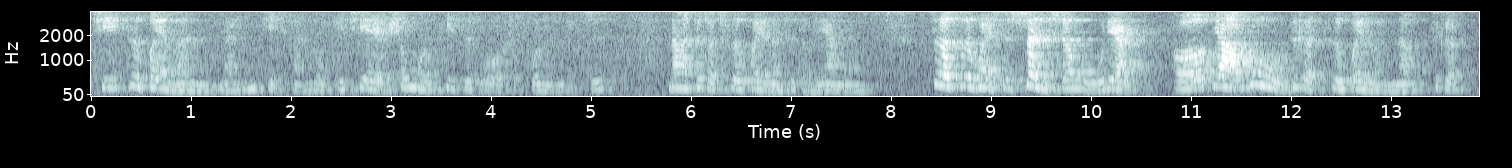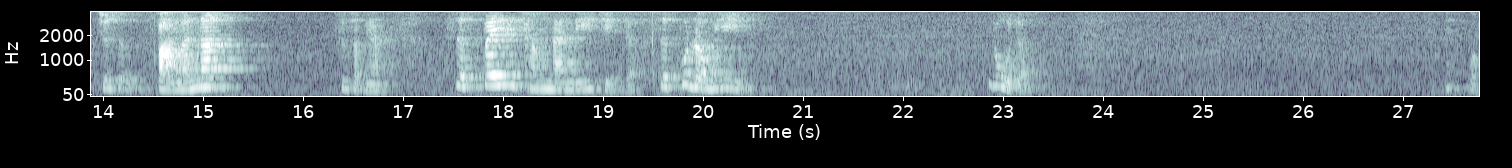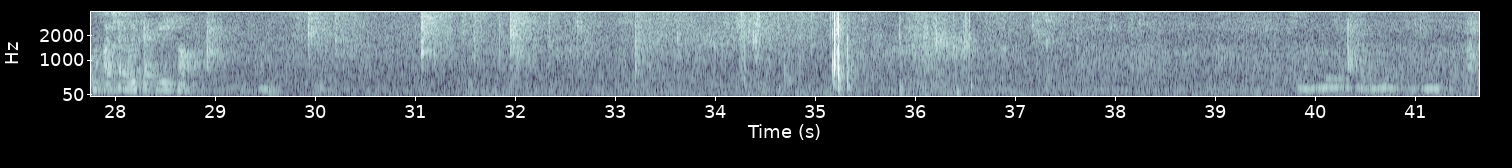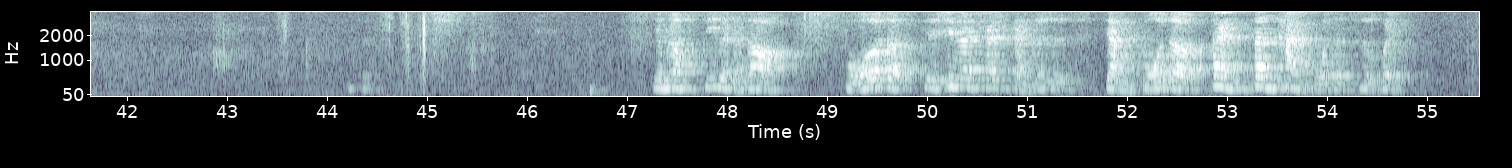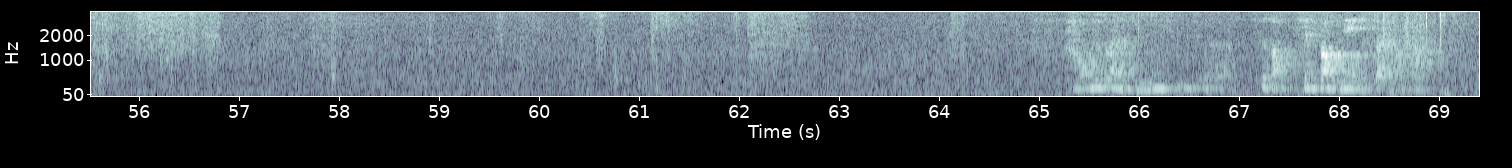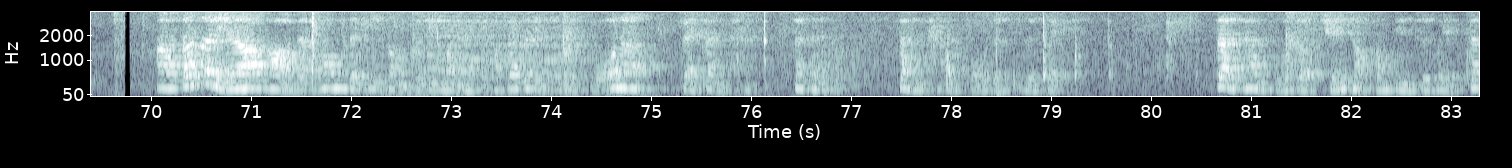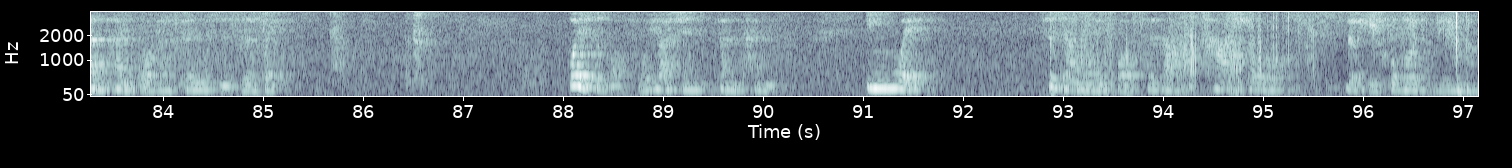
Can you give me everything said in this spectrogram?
其智慧门难解难入，一切声闻辟支佛所不能得知。那这个智慧呢是怎么样呢？这个智慧是甚深无量，而要入这个智慧门呢，这个就是法门呢，是怎么样？是非常难理解的，是不容易入的。哎，我们好像有奖励哈。有没有？第一个讲到佛的，这现在开始讲就是讲佛的赞赞叹佛的智慧。好，我要不然我们这个是吧？先帮我念一段好不好？啊，到这里呢，好，在后面的寄送是另外那个，好，到这里就是佛呢在赞叹，赞叹什么？赞叹佛的智慧，赞叹佛的权巧方便智慧，赞叹佛的真实智慧。为什么佛要先赞叹呢？因为释迦牟尼佛知道，他说了以后会怎么样呢？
